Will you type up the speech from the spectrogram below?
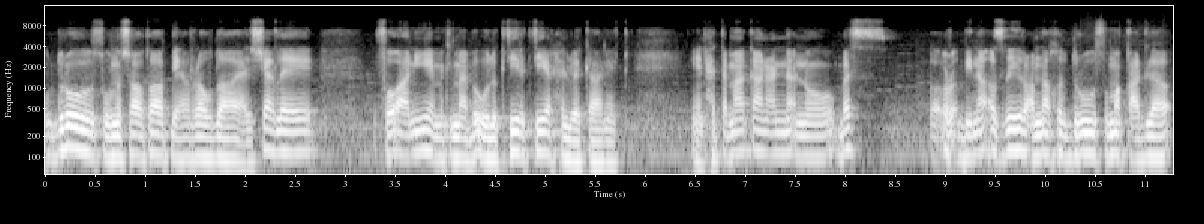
ودروس ونشاطات بهالروضة. يعني شغلة فوقانية مثل ما بيقولوا كتير كتير حلوة كانت. يعني حتى ما كان عندنا إنه بس بناء صغير وعم ناخذ دروس ومقعد. لا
